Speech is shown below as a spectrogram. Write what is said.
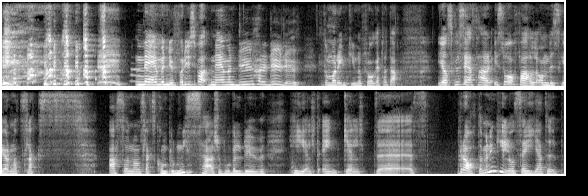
nej men du får ju svara, nej men du, hörru du du som har ringt in och frågat detta. Jag skulle säga så här, i så fall om vi ska göra något slags Alltså någon slags kompromiss här så får väl du helt enkelt eh, prata med din kille och säga typ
